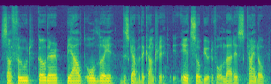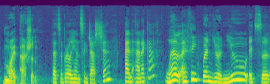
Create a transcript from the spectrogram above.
some food, go there, be out all day, discover the country. It's so beautiful, and that is kind of my passion. That's a brilliant suggestion. And Annika? Well, I think when you're new, it's a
